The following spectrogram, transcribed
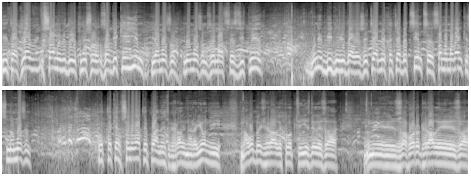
І так, я шану віддаю, тому що завдяки їм я можу, ми можемо займатися з дітьми. Вони бідні віддали життя. Ми хоча б цим, це саме маленьке, що ми можемо от таке вшанувати пам'ять. Грали на район і на область грали, хлопці їздили за, за город, грали за,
